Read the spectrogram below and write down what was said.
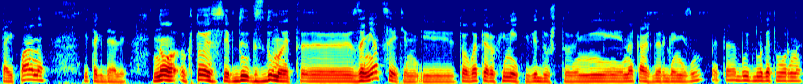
тайпана и так далее. Но кто, если вздумает э, заняться этим, и, то, во-первых, имейте в виду, что не на каждый организм это будет благотворно.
